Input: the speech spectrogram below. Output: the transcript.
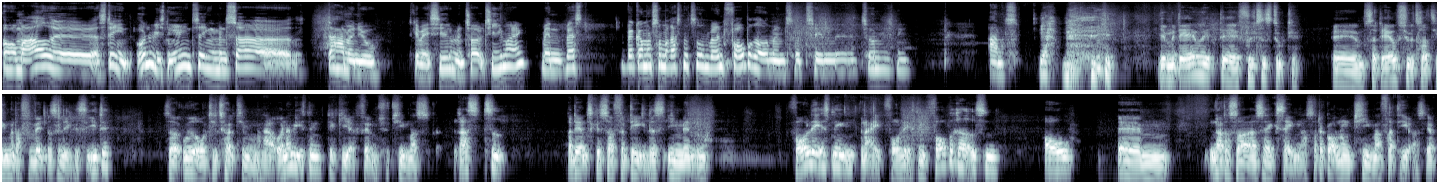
Og hvor meget, øh, altså det er en undervisning er en ting, men så der har man jo, skal være i cirka men 12 timer, ikke? Men hvad, hvad gør man så med resten af tiden? Hvordan forbereder man sig til, øh, til undervisning? Anders. Ja, jamen det er jo et øh, fuldtidsstudie, øh, så det er jo 37 timer, der forventes at lægges i det. Så ud over de 12 timer, man har undervisning, det giver 25 timers resttid, og den skal så fordeles imellem forelæsningen, nej ikke forelæsningen, forberedelsen, og øhm, når der så også er altså eksamener, så der går nogle timer fra det også. Jeg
